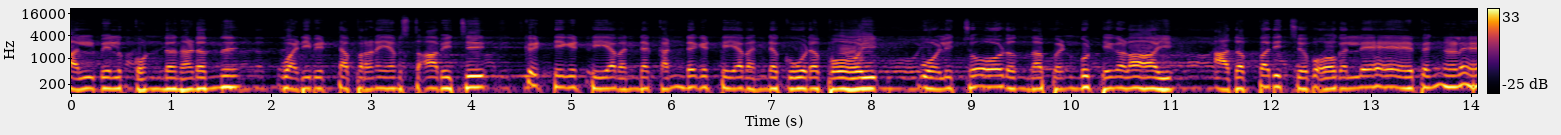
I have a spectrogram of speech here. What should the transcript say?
കൽബിൽ കൊണ്ട് നടന്ന് വഴിവിട്ട പ്രണയം സ്ഥാപിച്ച് കിട്ടി കിട്ടിയവന്റെ കണ്ടു കിട്ടിയവന്റെ കൂടെ പോയി ഒളിച്ചോടുന്ന പെൺകുട്ടികളായി അതപ്പതിച്ചു പോകല്ലേ പെങ്ങളെ?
